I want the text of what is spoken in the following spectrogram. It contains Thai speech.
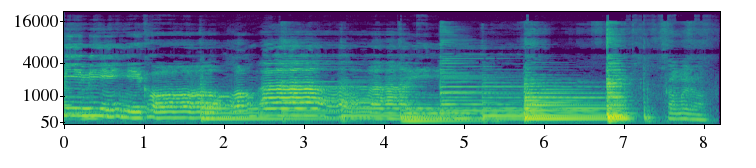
มีมีขอ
